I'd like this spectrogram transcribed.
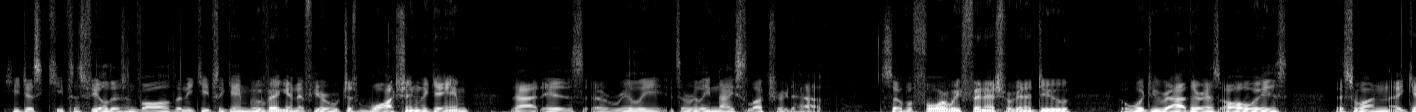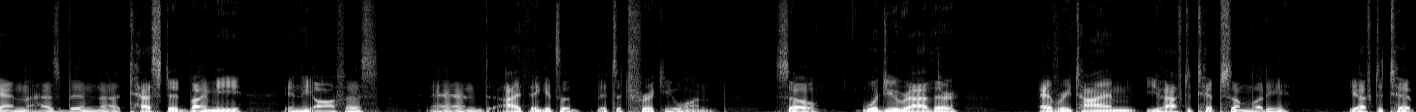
he just keeps his fielders involved and he keeps the game moving. And if you're just watching the game, that is a really, it's a really nice luxury to have. So before we finish, we're going to do would you rather, as always, this one again has been uh, tested by me in the office, and I think it's a it's a tricky one. So, would you rather every time you have to tip somebody, you have to tip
